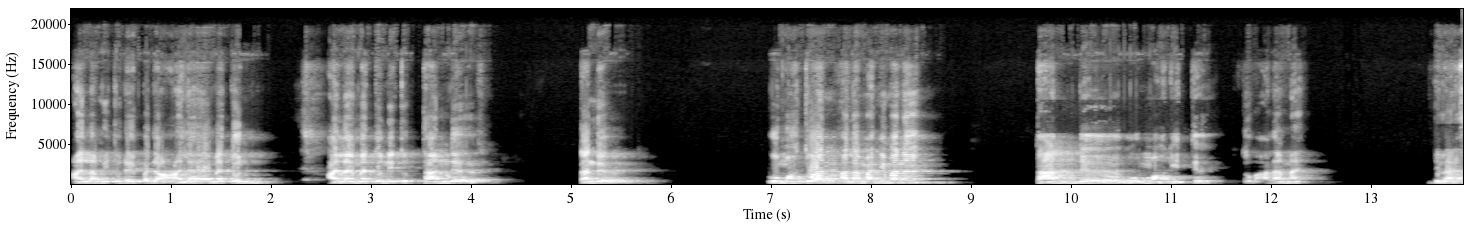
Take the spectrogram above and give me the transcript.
Alam itu daripada alamatun. Alamatun itu tanda. Tanda. Rumah tuan alamat di mana? Tanda rumah kita. Itu alamat. Jelas?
